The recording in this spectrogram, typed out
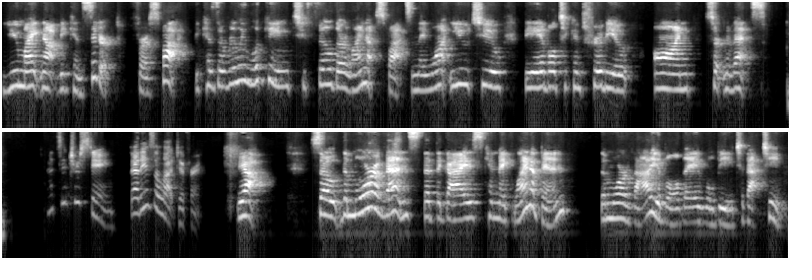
you might not be considered for a spot because they're really looking to fill their lineup spots and they want you to be able to contribute on certain events. That's interesting. That is a lot different. Yeah. So the more events that the guys can make lineup in, the more valuable they will be to that team.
